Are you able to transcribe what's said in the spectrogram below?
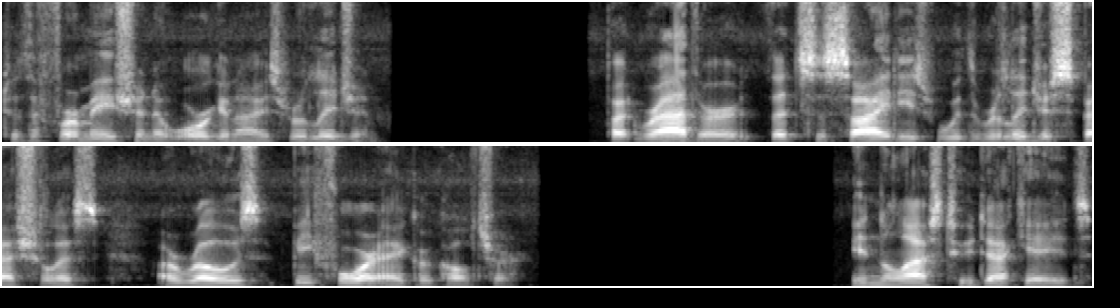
to the formation of organized religion, but rather that societies with religious specialists arose before agriculture. In the last two decades,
